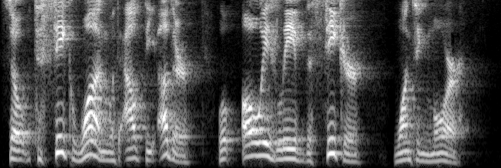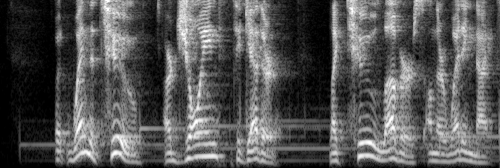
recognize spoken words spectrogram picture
So, to seek one without the other will always leave the seeker wanting more. But when the two are joined together, like two lovers on their wedding night,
